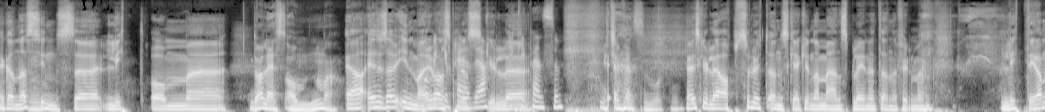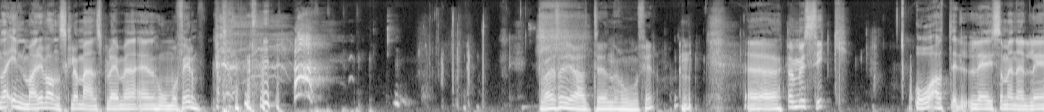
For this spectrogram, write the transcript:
Jeg kan da synse litt om eh, Du har lest om den, da. Ja, jeg syns det er På innmari vanskelig å Wikipedia, skulle ikke pensum. Ikke penselboken. Jeg skulle absolutt ønske jeg kunne ha mansplainet denne filmen. Litt, grann, men det er innmari vanskelig å mansplaine en homofilm. Hva er det som gjør det til en homofilm? Eh, Og musikk. og at Lisa Menelli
